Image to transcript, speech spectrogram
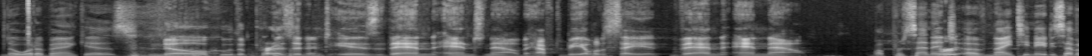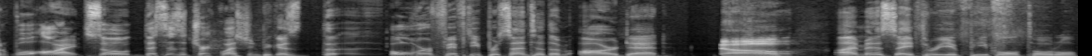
Know what a bank is? know who the president is then and now? They have to be able to say it then and now. What percentage Per- of 1987? Well, all right. So this is a trick question because the over 50% of them are dead. No. I'm going to say three of people total.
